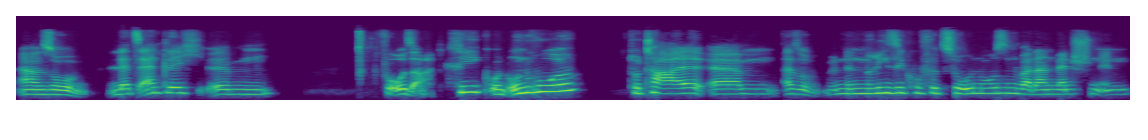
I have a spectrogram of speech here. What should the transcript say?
Also letztendlich ähm, verursacht Krieg und Unruhe total, ähm, also ein Risiko für Zoonosen, weil dann Menschen in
